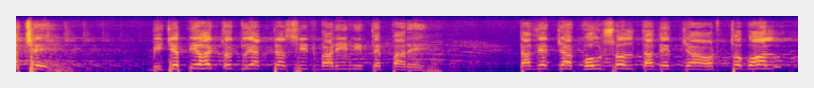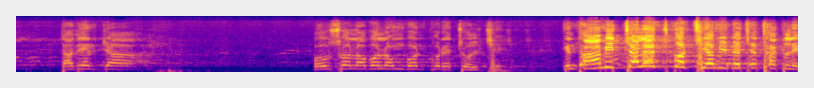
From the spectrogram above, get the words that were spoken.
আছে। বিজেপি হয়তো দু একটা সিট বাড়িয়ে নিতে পারে। তাদের যা কৌশল, তাদের যা অর্থবল, তাদের যা কৌশল অবলম্বন করে চলছে। কিন্তু আমি চ্যালেঞ্জ করছি আমি বেঁচে থাকলে।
